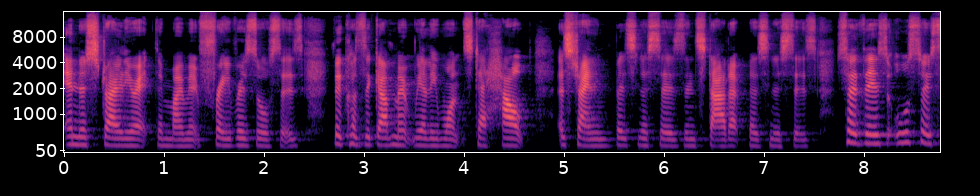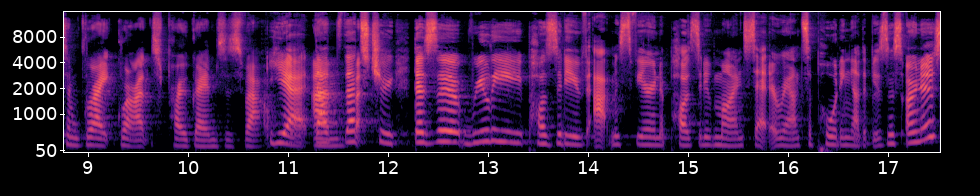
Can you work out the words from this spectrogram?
in Australia at the moment, free resources, because the government really wants to help Australian businesses and startup businesses. So there's also some great grants programs as well. Yeah, that, Um, but- that's true. There's a really positive atmosphere and a positive mindset around supporting other business owners.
